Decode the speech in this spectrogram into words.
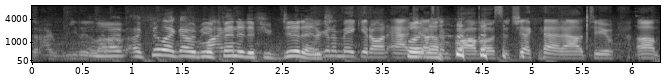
that I really I, love. I, I feel like I would be My- offended if you didn't. They're gonna make it on at But no. Justin Bravo, so check that out too. Um,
